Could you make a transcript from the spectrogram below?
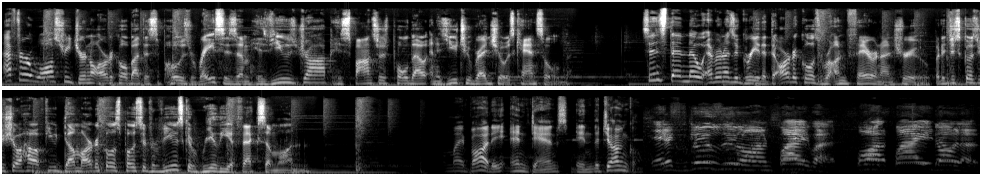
After a Wall Street Journal article about the supposed racism, his views dropped, his sponsors pulled out, and his YouTube Red show was cancelled. Since then, though, everyone has agreed that the articles were unfair and untrue, but it just goes to show how a few dumb articles posted for views could really affect someone. On my body and dance in the jungle. Exclusive on Fiverr for five dollars.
